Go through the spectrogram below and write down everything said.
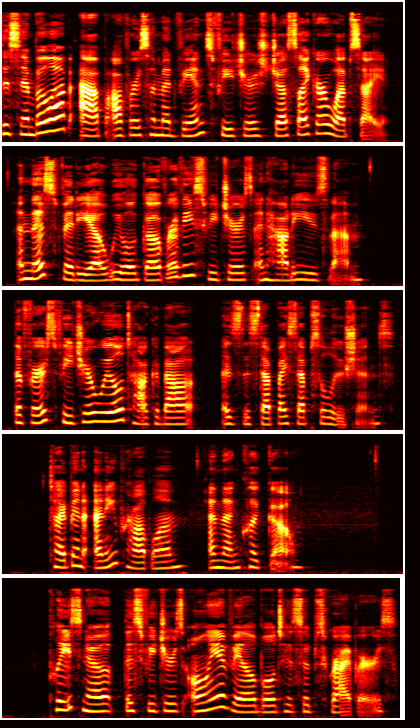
The Symbolab app offers some advanced features just like our website. In this video, we will go over these features and how to use them. The first feature we will talk about is the step-by-step solutions. Type in any problem and then click go. Please note this feature is only available to subscribers.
